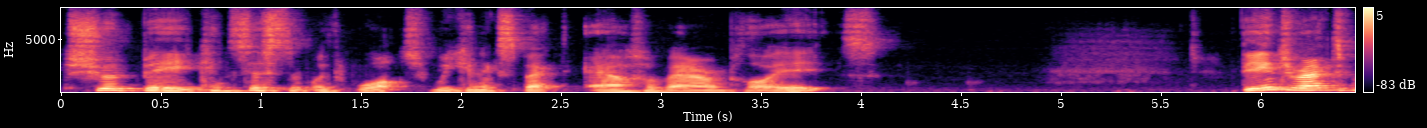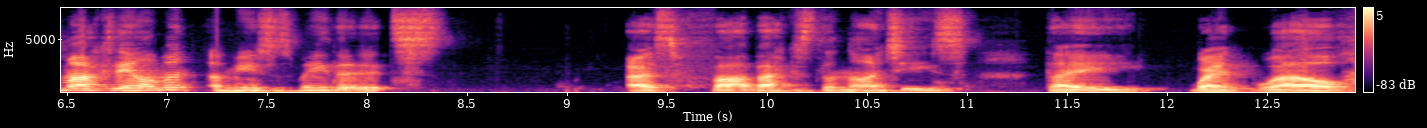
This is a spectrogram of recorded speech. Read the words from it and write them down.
should be consistent with what we can expect out of our employees. The interactive marketing element amuses me that it's as far back as the 90s they went, well,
